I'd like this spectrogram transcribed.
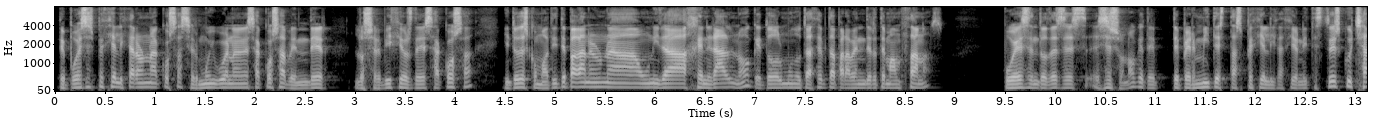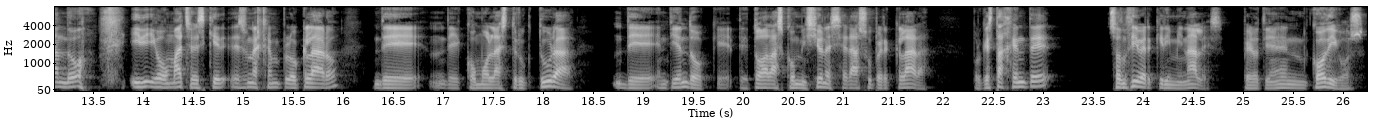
Te puedes especializar en una cosa, ser muy buena en esa cosa, vender los servicios de esa cosa. Y entonces, como a ti te pagan en una unidad general, ¿no? Que todo el mundo te acepta para venderte manzanas, pues entonces es, eso, ¿no? Que te, permite esta especialización. Y te estoy escuchando y digo, macho, es que es un ejemplo claro de, de cómo la estructura de, entiendo que de todas las comisiones será súper clara, porque esta gente son cibercriminales, pero tienen códigos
